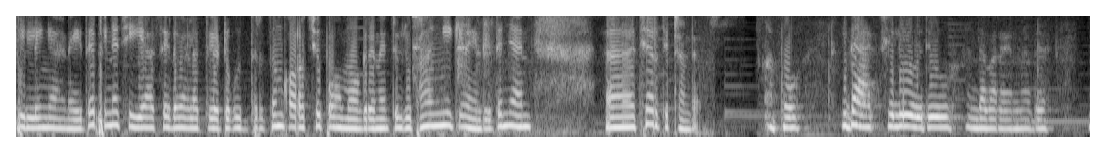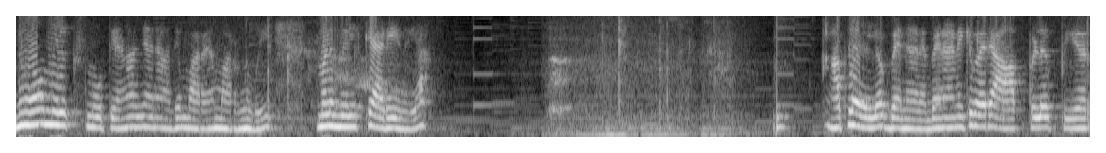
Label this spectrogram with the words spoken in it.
ഫില്ലിംഗ് ആണ് ഇത്. പിന്നെ ചിയാസൈഡ് വെള്ളത്തിലിട്ട് കുതിർത്തും. കുറച്ച് പോമോഗ്രനറ്റ് ഒരു ഭംഗിക്ക് വേണ്ടിയിട്ട് ഞാൻ ചേർത്തിട്ടുണ്ട്. അപ്പോൾ ഇത് ആക്ച്വലി ഒരു എന്താ പറയുന്നത് നോ മിൽക്ക് സ്മൂത്തിയാണ് അത് ഞാൻ ആദ്യം പറയാൻ മറന്നുപോയി. നമ്മൾ മിൽക്ക് ആഡ് ചെയ്യുന്നില്ല. ആപ്പിളല്ലല്ലോ ബനാന. ബനാനയ്ക്ക് പകരം ആപ്പിൾ പിയർ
